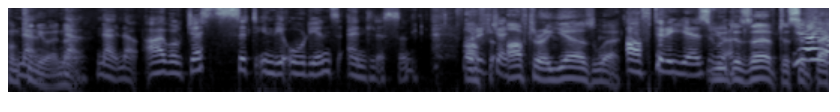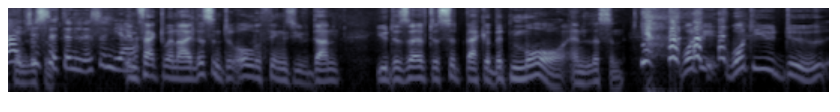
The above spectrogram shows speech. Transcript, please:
no, no. no, no. I will just sit in the audience and listen for a after, after a year's work? After a year's You work. You deserve to sit back. yeah, back I and just listen. sit and listen. Yeah. In fact, when I listen to all the things you've done, you deserve to sit back a bit more and listen. what do you, what do you do?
